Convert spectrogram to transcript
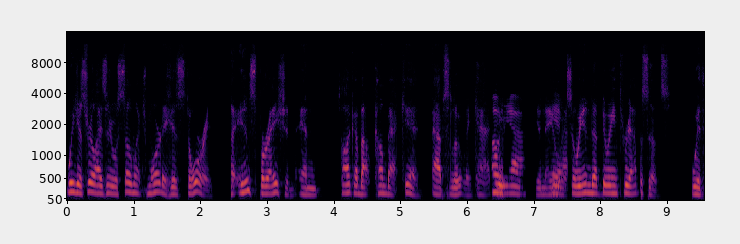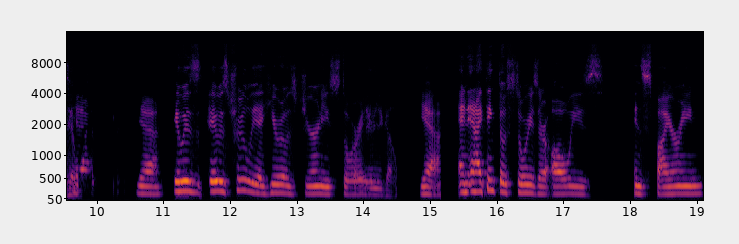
we just realized there was so much more to his story, uh, inspiration, and talk about comeback kid. Absolutely, Kat. Oh you, yeah. you nailed yeah. it. So we ended up doing three episodes with him. Yeah. It was it was truly a hero's journey story. There you go. Yeah. And and I think those stories are always inspiring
